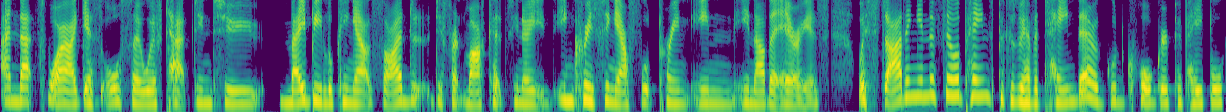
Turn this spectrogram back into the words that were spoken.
And that's why I guess also we've tapped into maybe looking outside different markets, you know, increasing our footprint in in other areas. We're starting in the Philippines because we have a team there, a good core group of people,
